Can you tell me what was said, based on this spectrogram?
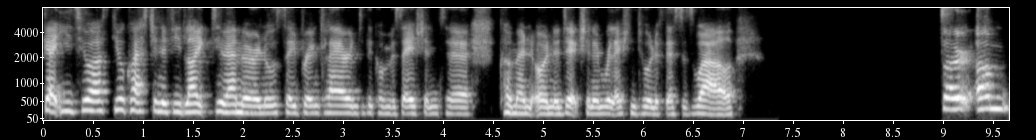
get you to ask your question if you'd like to, Emma, and also bring Clare into the conversation to comment on addiction in relation to all of this as well. So um,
